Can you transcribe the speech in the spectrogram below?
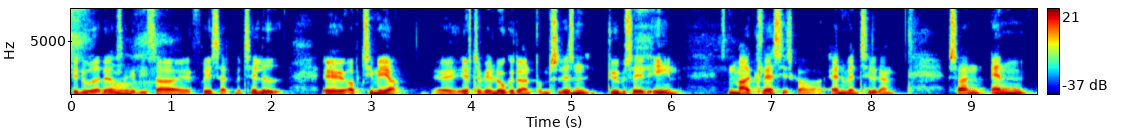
finde ud af det, og så kan de så øh, frisat med tillid øh, optimere, øh, efter vi har lukket døren på dem. Så det er sådan dybest set en sådan meget klassisk og anvendt tilgang. Så en anden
